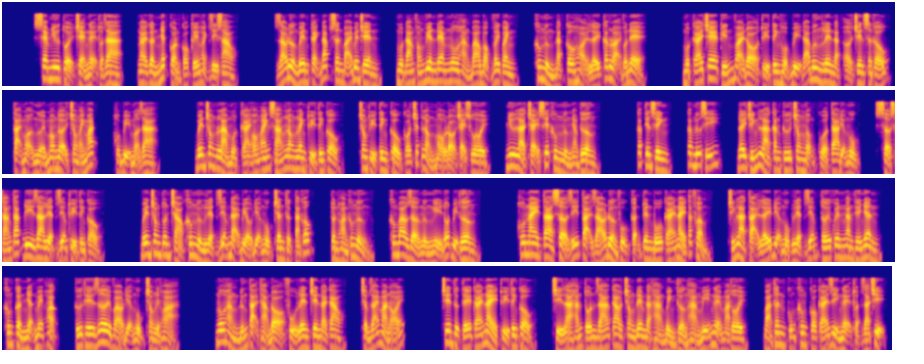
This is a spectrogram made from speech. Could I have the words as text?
Xem như tuổi trẻ nghệ thuật ra, ngài gần nhất còn có kế hoạch gì sao? Giáo đường bên cạnh đắp sân bãi bên trên, một đám phóng viên đem nô hàng bao bọc vây quanh, không ngừng đặt câu hỏi lấy các loại vấn đề. Một cái che kín vải đỏ thủy tinh hộp bị đã bưng lên đặt ở trên sân khấu, tại mọi người mong đợi trong ánh mắt, hộp bị mở ra. Bên trong là một cái óng ánh sáng long lanh thủy tinh cầu trong thủy tinh cầu có chất lỏng màu đỏ chạy xuôi, như là chạy xiết không ngừng nham tương. Các tiên sinh, các nữ sĩ, đây chính là căn cứ trong mộng của ta địa ngục, sở sáng tác đi ra liệt diễm thủy tinh cầu. Bên trong tôn trào không ngừng liệt diễm đại biểu địa ngục chân thực tàn khốc, tuần hoàn không ngừng, không bao giờ ngừng nghỉ đốt bị thương. Hôm nay ta sở dĩ tại giáo đường phụ cận tuyên bố cái này tác phẩm, chính là tại lấy địa ngục liệt diễm tới khuyên ngăn thế nhân, không cần nhận mê hoặc, cứ thế rơi vào địa ngục trong liệt hỏa. Nô hàng đứng tại thảm đỏ phủ lên trên đài cao, chậm rãi mà nói, trên thực tế cái này thủy tinh cầu, chỉ là hắn tốn giá cao trong đêm đặt hàng bình thường hàng mỹ nghệ mà thôi bản thân cũng không có cái gì nghệ thuật giá trị.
